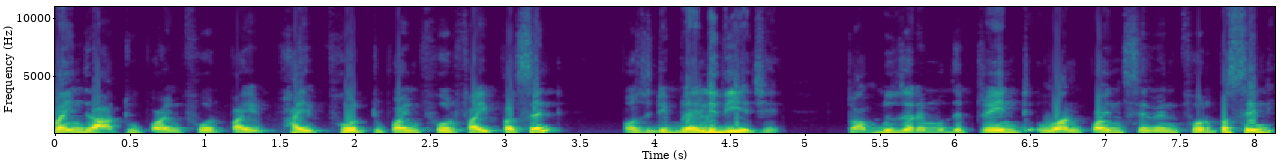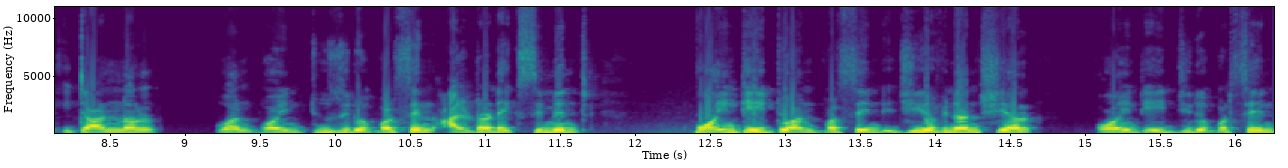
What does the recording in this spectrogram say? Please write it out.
Mahindra two point four five four two point four five percent positive rally দিয়েছে। টপ লুজারের মধ্যে Trent one point seven four percent Eternal one point two zero percent UltraTech cement point eight one percent Jio financial point eight zero percent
